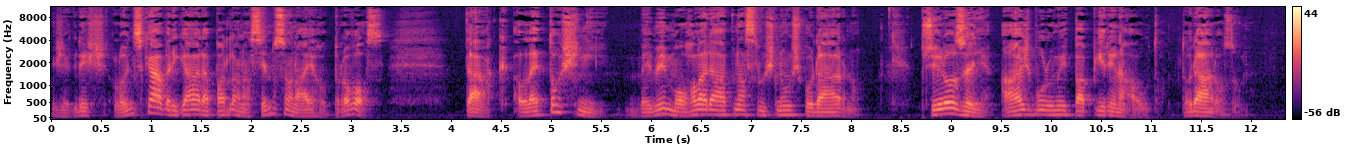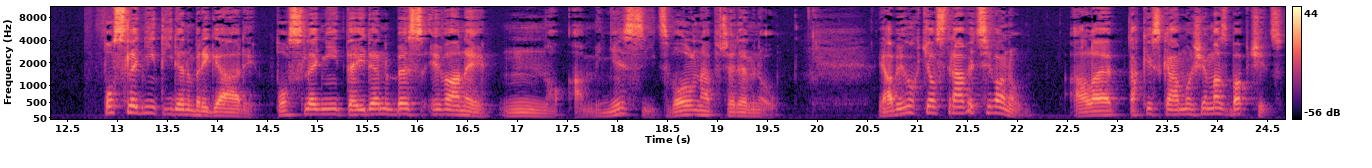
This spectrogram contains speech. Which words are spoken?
že když loňská brigáda padla na Simpsona a jeho provoz, tak letošní by mi mohla dát na slušnou škodárnu. Přirozeně, až budu mít papíry na auto. To dá rozum. Poslední týden brigády. Poslední týden bez Ivany. No a měsíc volna přede mnou. Já bych ho chtěl strávit s Ivanou, ale taky s kámošema z Babčic.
